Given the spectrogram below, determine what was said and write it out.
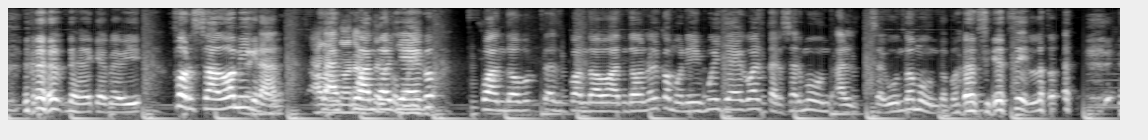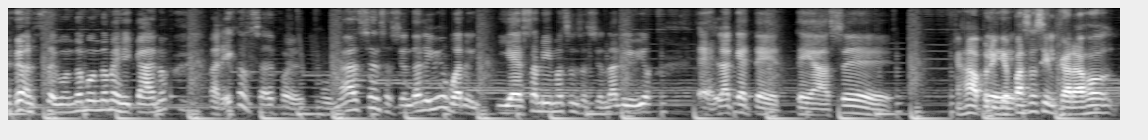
desde que me vi forzado a migrar. O sea, cuando llego, cuando, cuando abandono el comunismo y llego al tercer mundo, al segundo mundo, por así decirlo, al segundo mundo mexicano, marico, o sea, fue una sensación de alivio, bueno, y, esa misma sensación de alivio es la que te, te hace Ajá, pero ¿y qué eh, pasa si el carajo.?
